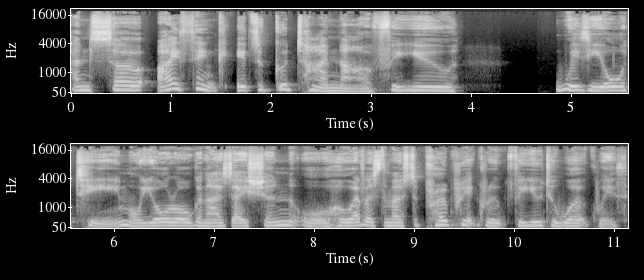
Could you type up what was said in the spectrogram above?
And so I think it's a good time now for you with your team or your organization or whoever's the most appropriate group for you to work with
